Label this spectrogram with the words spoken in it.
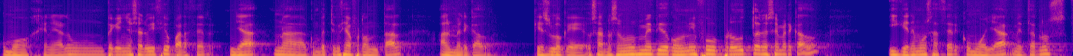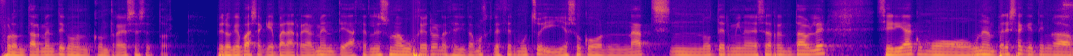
como generar un pequeño servicio para hacer ya una competencia frontal al mercado. Que es lo que, o sea, nos hemos metido con un infoproducto en ese mercado y queremos hacer como ya meternos frontalmente con- contra ese sector. Pero ¿qué pasa? Que para realmente hacerles un agujero necesitamos crecer mucho y eso con Nats no termina de ser rentable. Sería como una empresa que tenga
